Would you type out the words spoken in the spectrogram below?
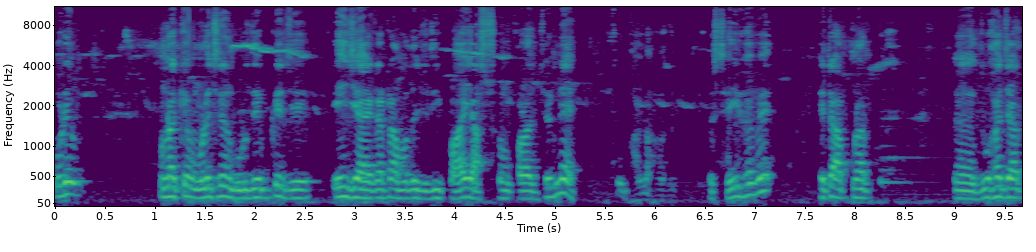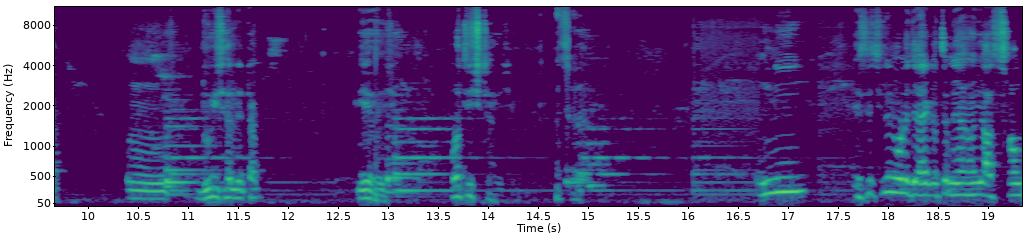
করে ওনাকে বলেছিলেন গুরুদেবকে যে এই জায়গাটা আমাদের যদি পাই আশ্রম করার জন্যে, খুব ভালো হবে। তো সেইভাবে এটা আপনার দু হাজার দুই সালে এটা ইয়ে হয়েছিল প্রতিষ্ঠা হয়েছিল আচ্ছা। উনি এসেছিলেন মানে জায়গাতে নেওয়া হয় আশ্রম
